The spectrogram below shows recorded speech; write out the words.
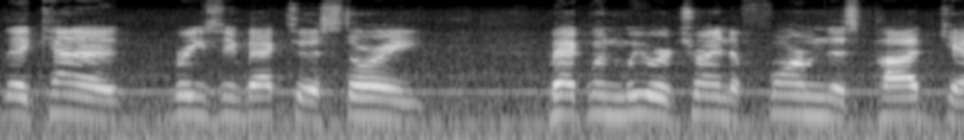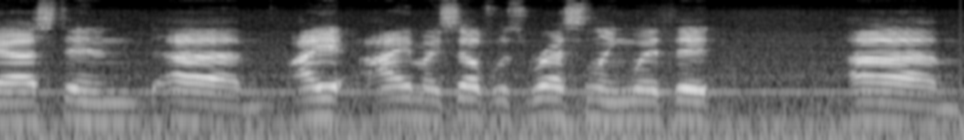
that kind of brings me back to a story back when we were trying to form this podcast, and uh, I, I myself was wrestling with it. Um,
